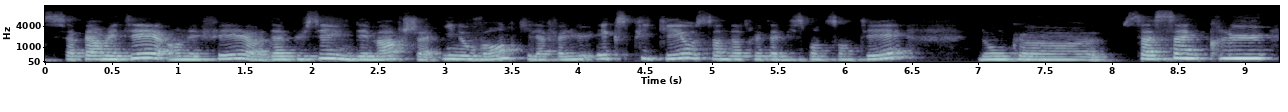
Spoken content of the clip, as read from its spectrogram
ça permettait en effet d'impulser une démarche innovante qu'il a fallu expliquer au sein de notre établissement de santé. Donc, ça s'inclut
